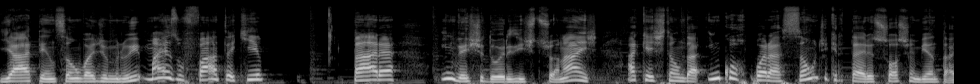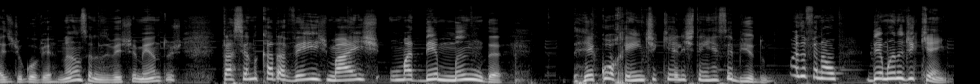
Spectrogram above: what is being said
e a atenção vai diminuir, mas o fato é que, para investidores institucionais, a questão da incorporação de critérios socioambientais de governança nos investimentos está sendo cada vez mais uma demanda recorrente que eles têm recebido. Mas afinal, demanda de quem?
